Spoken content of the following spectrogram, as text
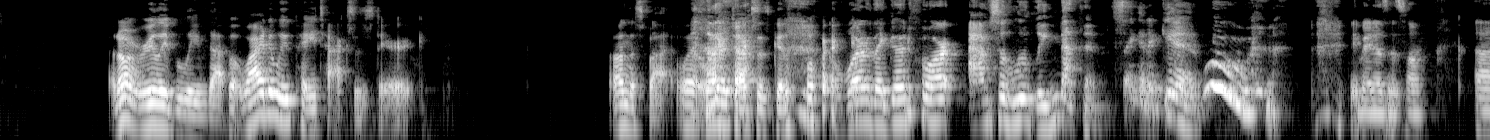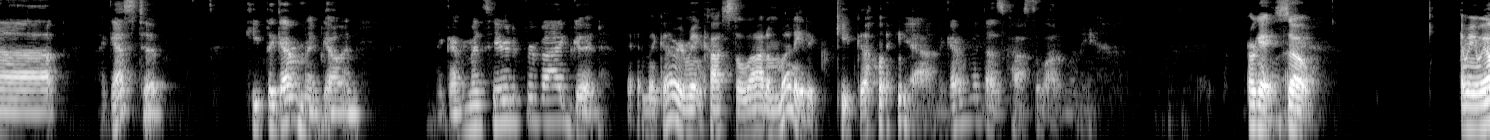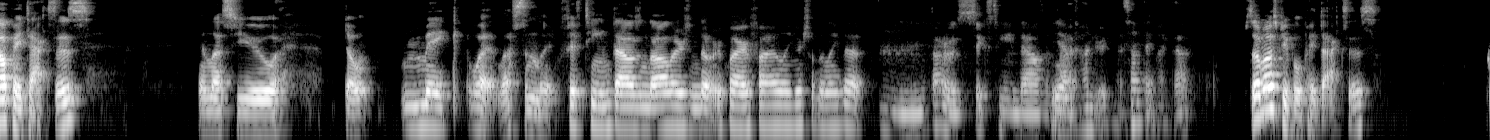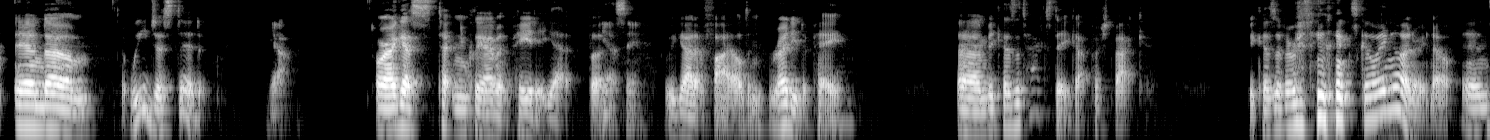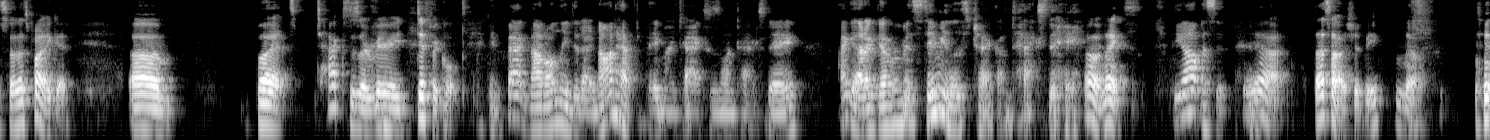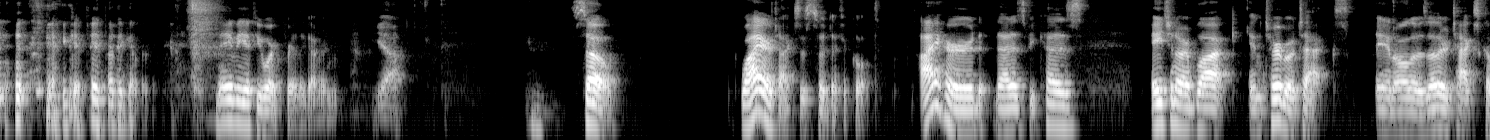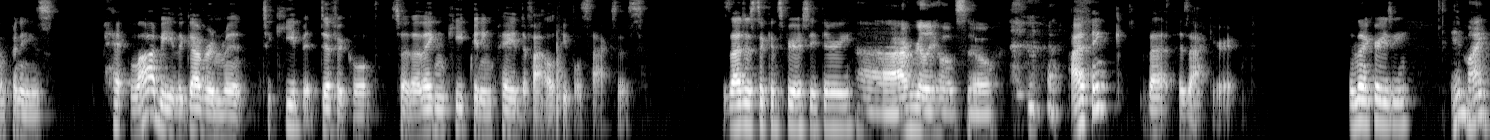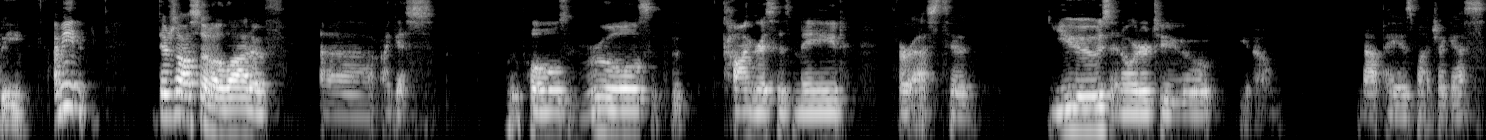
I don't really believe that, but why do we pay taxes, Derek? On the spot. What, what are taxes good for? what are they good for? Absolutely nothing. Sing it again. Woo! Anybody knows that song? Uh, I guess to keep the government going. The government's here to provide good. And the government costs a lot of money to keep going. Yeah, the government does cost a lot of money. Okay, so, I mean, we all pay taxes, unless you don't make, what, less than like $15,000 and don't require filing or something like that. Mm, I thought it was sixteen thousand five hundred, something like that. So most people pay taxes. And um, we just did. Yeah. Or I guess technically I haven't paid it yet, but yeah, same. we got it filed and ready to pay. Um, because the tax date got pushed back. Because of everything that's going on right now. And so that's probably good. Um, but taxes are very difficult. In fact, not only did I not have to pay my taxes on tax day, I got a government stimulus check on tax day. Oh, nice. The opposite. Yeah, that's how it should be. No. you get paid by the government. Maybe if you work for the government. Yeah. So, why are taxes so difficult? I heard that it's because H&R Block and TurboTax and all those other tax companies lobby the government to keep it difficult so that they can keep getting paid to file people's taxes. Is that just a conspiracy theory? Uh, I really hope so. I think that is accurate. Isn't that crazy? it might be. I mean, there's also a lot of, uh, I guess, loopholes and rules that Congress has made for us to use in order to, you know, not pay as much. I guess.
